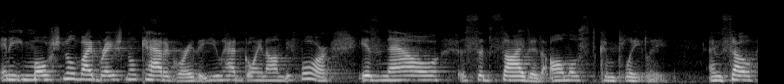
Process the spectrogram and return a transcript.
any emotional vibrational category that you had going on before is now subsided almost completely and so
